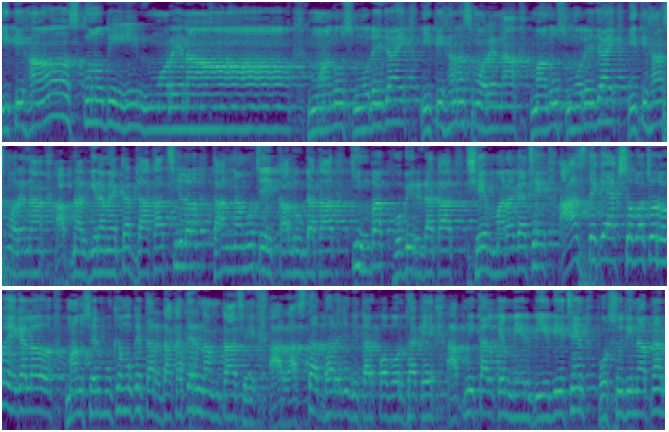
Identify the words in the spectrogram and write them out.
ইতিহাস কোনোদিন মরে না। মানুষ মরে যায়, ইতিহাস মরে না। মানুষ মরে যায়, ইতিহাস মরে না। আপনার গ্রামে একটা ডাকাত ছিল, তার নাম হচ্ছে কালু ডাকাত কিংবা খবির ডাকাত। সে মারা গেছে, আজ থেকে একশো বছর হয়ে গেল, মানুষের মুখে মুখে তার ডাকাতের নামটা আছে। আর রাস্তার ধারে যদি তার কবর থাকে, আপনি কালকে মেয়ের বিয়ে দিয়েছেন, পরশুদিন আপনার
